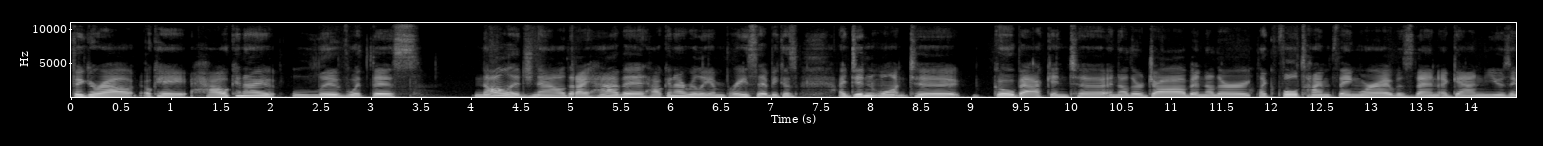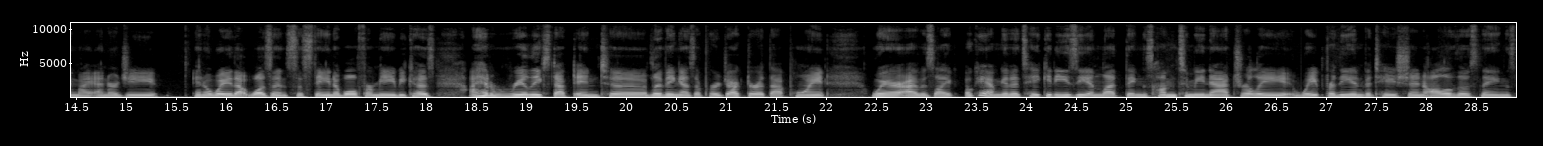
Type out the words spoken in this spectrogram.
figure out okay, how can I live with this knowledge now that I have it, how can I really embrace it? Because I didn't want to go back into another job, another like full time thing where I was then again using my energy in a way that wasn't sustainable for me because I had really stepped into living as a projector at that point where I was like, okay, I'm going to take it easy and let things come to me naturally, wait for the invitation, all of those things.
